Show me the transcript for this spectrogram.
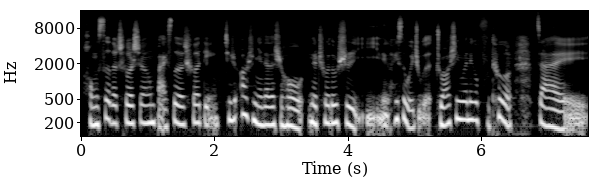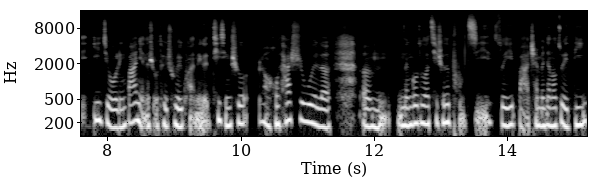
红色的车身、白色的车顶。其实二十年代的时候，那车都是以那个黑色为主的，主要是因为那个福特在一九零八年的时候推出了一款那个 T 型车，然后它是为了嗯能够做到汽车的普及，所以把成本降到最低。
